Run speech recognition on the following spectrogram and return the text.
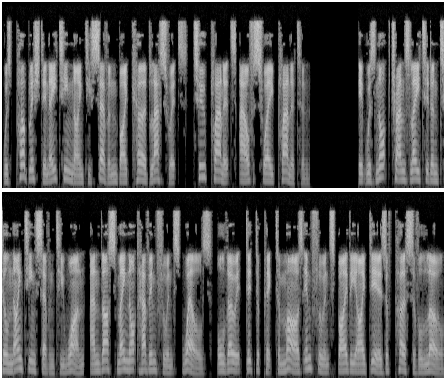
was published in 1897 by Kurd Laßwitz, Two Planets Auf Planeten. It was not translated until 1971, and thus may not have influenced Wells, although it did depict a Mars influenced by the ideas of Percival Lowell.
